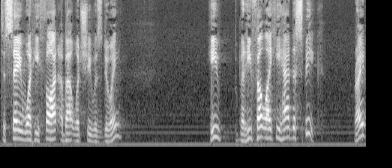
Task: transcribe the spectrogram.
to say what he thought about what she was doing. He, but he felt like he had to speak, right?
